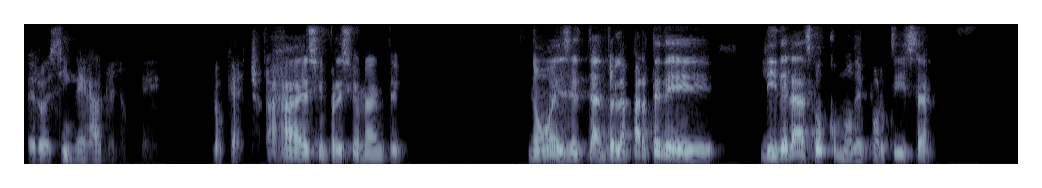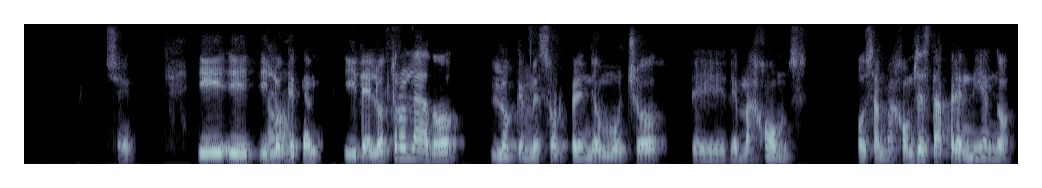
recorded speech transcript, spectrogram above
pero es innegable lo que, lo que ha hecho. Ajá, es impresionante. No, es tanto en la parte de liderazgo como deportista. Sí. Y, y, lo que y del otro lado, lo que me sorprendió mucho de, de Mahomes, o sea, Mahomes está aprendiendo,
